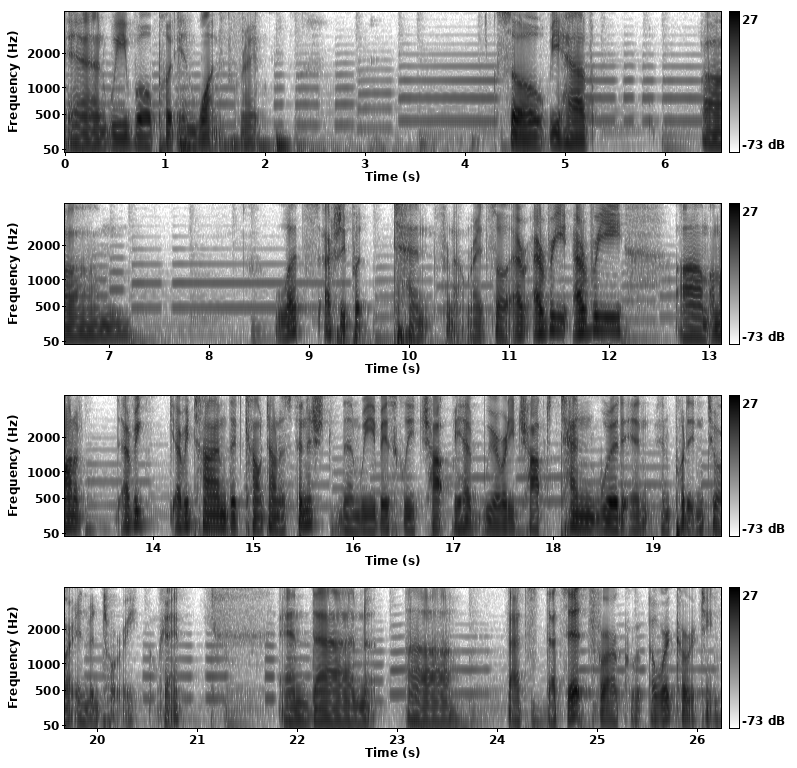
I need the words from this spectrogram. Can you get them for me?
and we will put in one, right? So we have, um, let's actually put 10 for now, right? So every, every um, amount of, every every time the countdown is finished, then we basically chop, we had, we already chopped 10 wood and, and put it into our inventory, okay? And then uh, that's that's it for our, our work coroutine.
